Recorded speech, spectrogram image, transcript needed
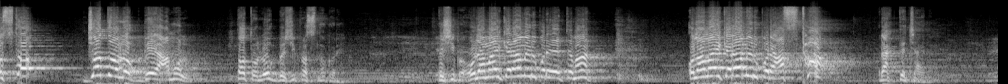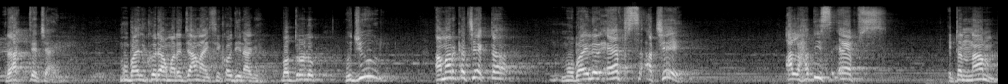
দোস্ত, যত লোক বে আমল তত লোক বেশি প্রশ্ন করে। বেশি ওলামাই কেরামের উপরে এতেমাদ ওলামাই কেরামের উপরে আস্থা রাখতে চায় না। রাখতে চায় না। মোবাইল করে আমার জানাইছে কদিন আগে। ভদ্রলোক, হুজুর, আমার কাছে একটা মোবাইলের অ্যাপস আছে। আল হাদিস অ্যাপস। এটার নাম,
